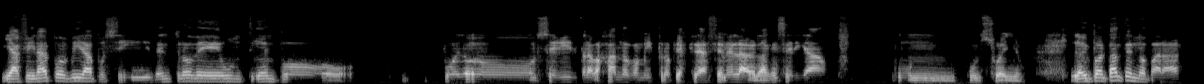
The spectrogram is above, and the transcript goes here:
Y al final, pues mira, pues si dentro de un tiempo puedo seguir trabajando con mis propias creaciones, la verdad que sería un, un sueño. Lo importante es no parar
